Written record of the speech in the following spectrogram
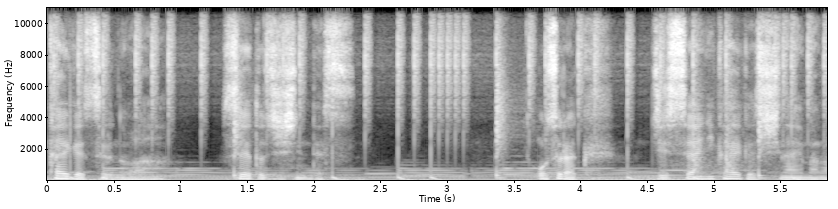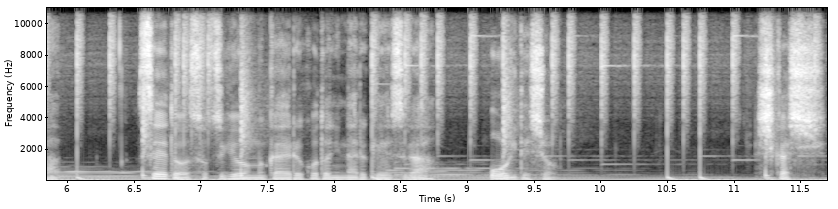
解決するのは生徒自身です。おそらく実際に解決しないまま生徒が卒業を迎えることになるケースが多いでしょう。しかし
